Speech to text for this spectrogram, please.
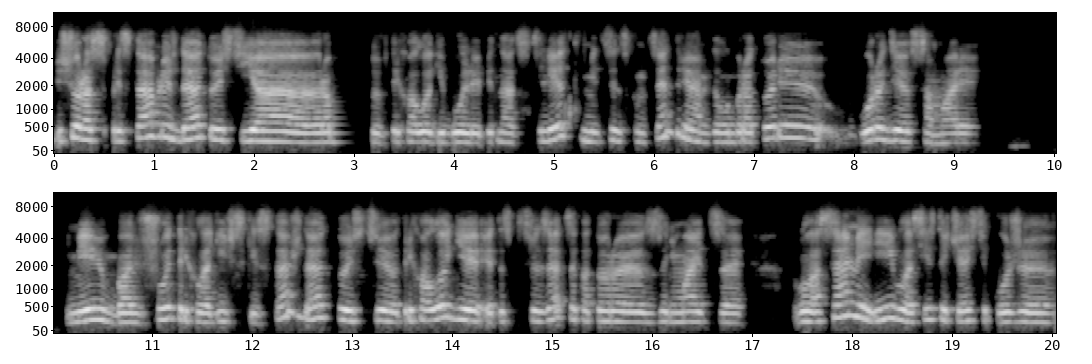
еще раз представлюсь, да, то есть я работаю в трихологии более 15 лет в медицинском центре лаборатории в городе Самаре. Имею большой трихологический стаж, да, то есть э, трихология – это специализация, которая занимается волосами и волосистой части кожи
